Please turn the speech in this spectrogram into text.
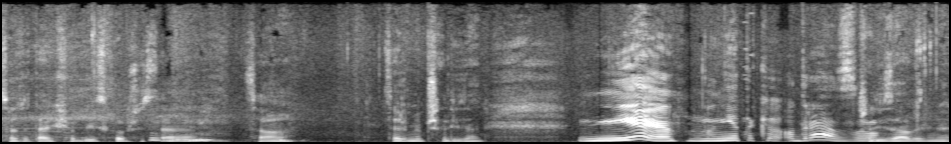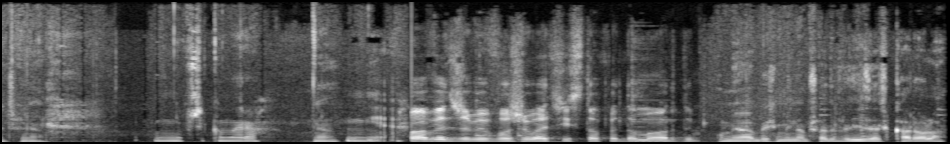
Co ty tak się blisko przystawiasz? Co? Chcesz mnie przelizać? Nie, no nie tak od razu. Przelizałbyś mnie, czy nie? Nie przy kamerach. Nie? Nie. Powiedz, żeby włożyła ci stopę do mordy. Umiałabyś mi na przykład wylizać Karola?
